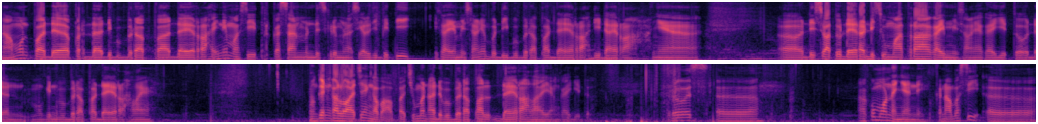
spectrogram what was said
Namun pada perda di beberapa daerah ini masih terkesan mendiskriminasi LGBT kayak misalnya di beberapa daerah di daerahnya uh, di suatu daerah di Sumatera kayak misalnya kayak gitu dan mungkin beberapa daerah lah ya. Mungkin kalau Aceh nggak apa-apa cuman ada beberapa daerah lah yang kayak gitu. Terus uh, aku mau nanya nih kenapa sih uh,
